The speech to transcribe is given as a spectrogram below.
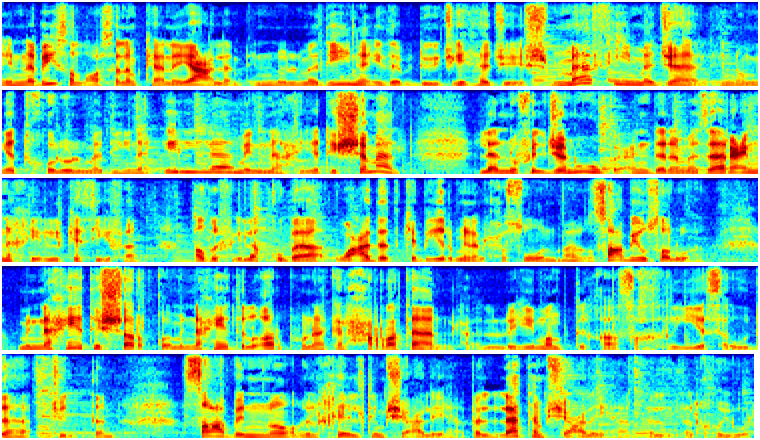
النبي صلى الله عليه وسلم كان يعلم أنه المدينة إذا بده يجيها جيش ما في مجال أنهم يدخلوا المدينة إلا من ناحية الشمال لأنه في الجنوب عندنا مزارع النخيل الكثيفة أضف إلى قباء وعدد كبير من الحصون صعب يوصلوها. من ناحية الشرق ومن ناحية الغرب هناك الحرتان اللي هي منطقة صخرية سوداء جدا. صعب أنه الخيل تمشي عليها بل لا تمشي عليها الخيول.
